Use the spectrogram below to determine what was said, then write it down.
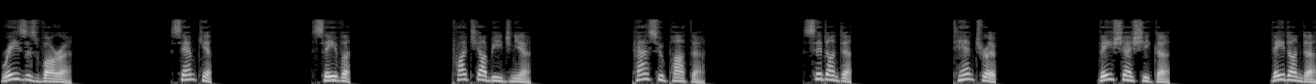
Rasesvara Samkhya. Saiva. Pratyabhijna. Pasupatha Siddhanta Tantra Vaisheshika Vedanta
